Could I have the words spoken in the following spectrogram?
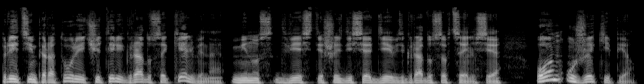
При температуре 4 градуса Кельвина, минус 269 градусов Цельсия, он уже кипел.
